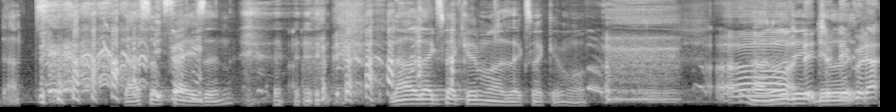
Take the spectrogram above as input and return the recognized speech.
That's that's surprising. no, I was expecting more. I was expecting more. Know Uh, they, they, they, they were- go down,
